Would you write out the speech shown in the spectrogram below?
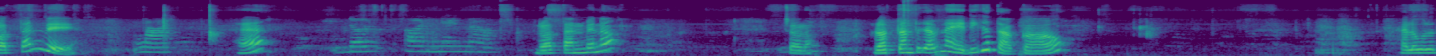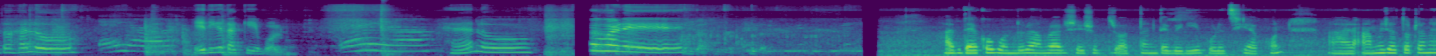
রথ টানবে? হ্যাঁ? রথ টানবে না। চলো। রথ টানতে যাবে না? এদিকে তাকাও। হ্যালো বলে তো হ্যালো এদিকে তাকিয়ে বলো। হ্যালো বাবারে আর দেখো বন্ধুরা, আমরা সেসব রথ টানতে বেরিয়ে পড়েছি এখন। আর আমি যতটা না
